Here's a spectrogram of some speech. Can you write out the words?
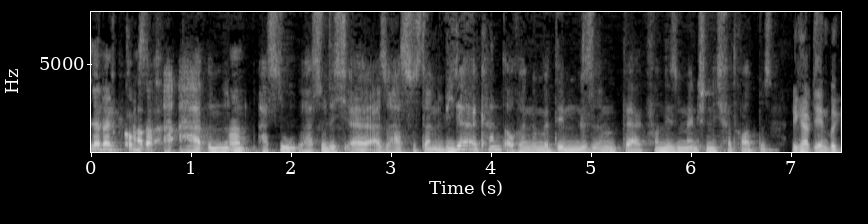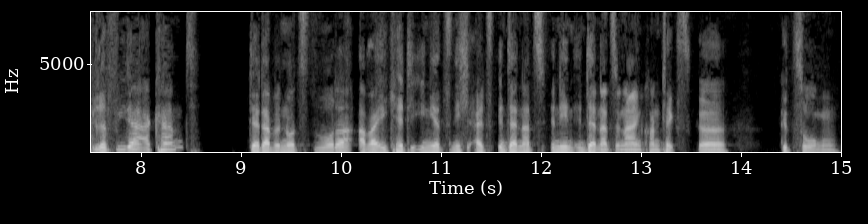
Ja, dann komm, sag. Ha, ha, und- Ah. Hast du, hast du dich, äh, also hast du es dann wiedererkannt, auch wenn du mit dem Gesamtwerk von diesem Menschen nicht vertraut bist? Ich habe den Begriff wiedererkannt, der da benutzt wurde, aber ich hätte ihn jetzt nicht als internation in den internationalen Kontext ge gezogen.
